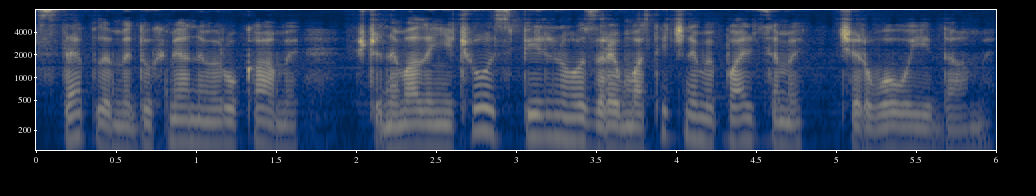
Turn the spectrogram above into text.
з теплими духмяними руками, що не мали нічого спільного з ревматичними пальцями червової дами.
